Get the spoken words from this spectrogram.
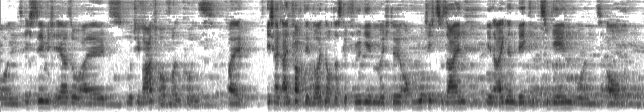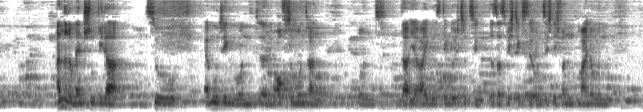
Und ich sehe mich eher so als Motivator von Kunst, weil ich halt einfach den Leuten auch das Gefühl geben möchte, auch mutig zu sein, ihren eigenen Weg zu gehen und auch andere Menschen wieder zu ermutigen und ähm, aufzumuntern und da ihr eigenes Ding durchzuziehen. Das ist das Wichtigste und sich nicht von Meinungen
